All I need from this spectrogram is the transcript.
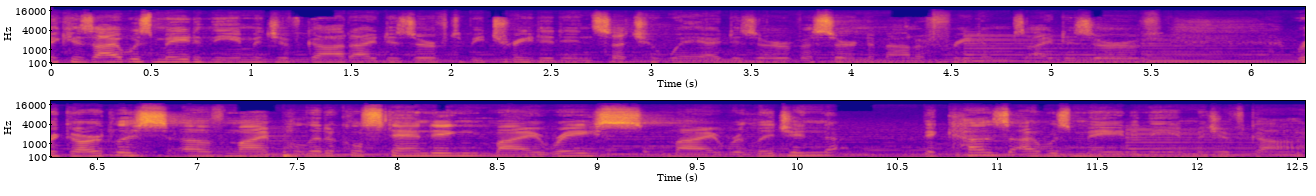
because I was made in the image of God, I deserve to be treated in such a way. I deserve a certain amount of freedoms. I deserve, regardless of my political standing, my race, my religion, because I was made in the image of God,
